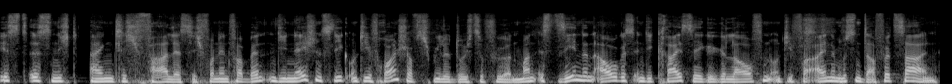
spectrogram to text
Ist es nicht eigentlich fahrlässig von den Verbänden, die Nations League und die Freundschaftsspiele durchzuführen? Man ist sehenden Auges in die Kreissäge gelaufen und die Vereine müssen dafür zahlen.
